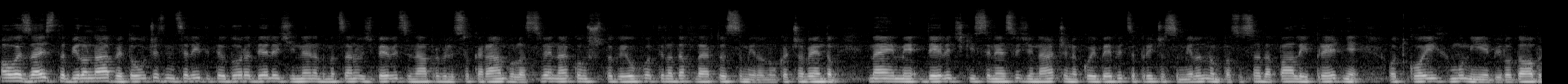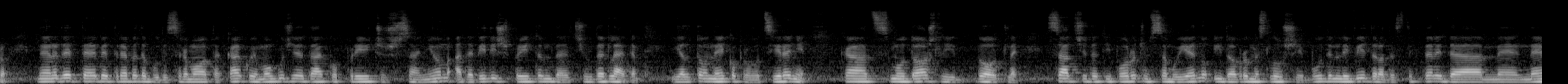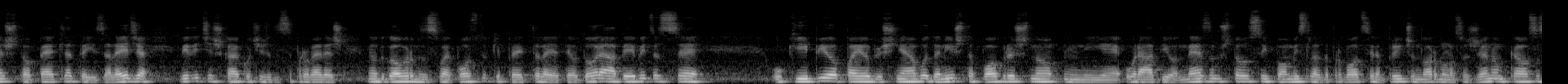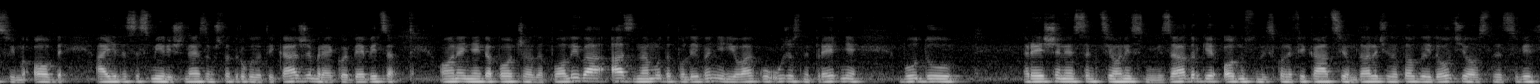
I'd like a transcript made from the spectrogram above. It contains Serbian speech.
Ovo je zaista bilo napeto. Učesnice Liti Teodora Delić i Nenad Macanović Bebice napravili su karambula sve nakon što ga je uhvatila da flertuje sa Milanom Kačavendom. Naime, Delićki se ne sviđa način na koji Bebica priča sa Milanom, pa su sada pali i prednje od kojih mu nije bilo dobro. Nenade, tebe treba da bude sramota. Kako je moguće da tako pričaš sa njom, a da vidiš pritom da ću da gledam? Je li to neko provociranje? Kad smo došli dotle, sad ću da ti poručim samo jednu i dobro me slušaj. Budem li videla da ste hteli da me nešto petljate iza leđa, vidit ćeš kako ćeš da se provedeš. Ne odgovoram za svoje postupke, pretila je Teodora, a bebica se ukipio pa je objašnjavao da ništa pogrešno nije uradio. Ne znam što si pomislila da provociram pričam normalno sa ženom kao sa svima ovde. Ajde da se smiriš, ne znam šta drugo da ti kažem, rekao je bebica. Ona je njega počela da poliva, a znamo da polivanje i ovako užasne pretnje budu rešene sankcionisanjem zadruge, odnosno diskvalifikacijom. Da li će do toga i doći, ostaje da se vidi.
